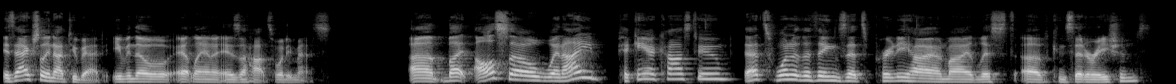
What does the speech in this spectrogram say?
It's actually not too bad, even though Atlanta is a hot, sweaty mess. Uh, but also, when I'm picking a costume, that's one of the things that's pretty high on my list of considerations.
